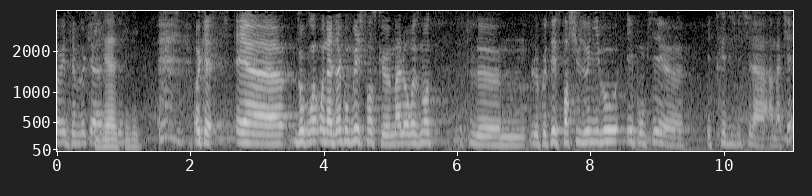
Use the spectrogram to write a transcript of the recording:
ont été bloqués à la Si. Ok. Et euh, donc on a bien compris, je pense que malheureusement le, le côté sportif de haut niveau et pompier euh, est très difficile à, à matcher.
